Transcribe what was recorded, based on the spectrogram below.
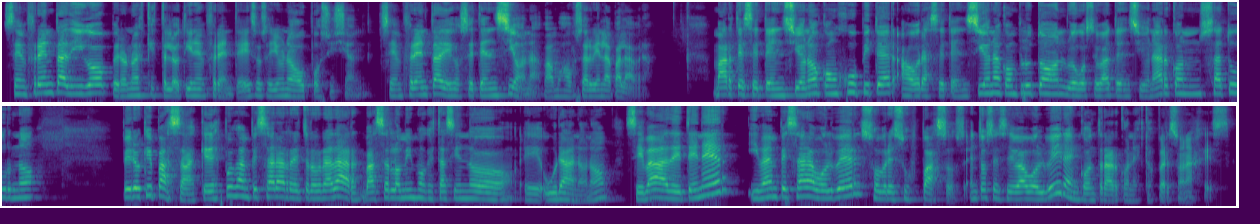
Se enfrenta, digo, pero no es que lo tiene enfrente, eso sería una oposición. Se enfrenta, digo, se tensiona, vamos a usar bien la palabra. Marte se tensionó con Júpiter, ahora se tensiona con Plutón, luego se va a tensionar con Saturno pero ¿qué pasa? Que después va a empezar a retrogradar, va a ser lo mismo que está haciendo eh, Urano, ¿no? Se va a detener y va a empezar a volver sobre sus pasos. Entonces se va a volver a encontrar con estos personajes.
